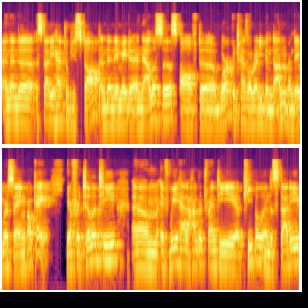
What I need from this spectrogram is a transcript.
And then the study had to be stopped. And then they made an analysis of the work which has already been done. And they were saying, okay, your fertility. Um, if we had 120 people in the study,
